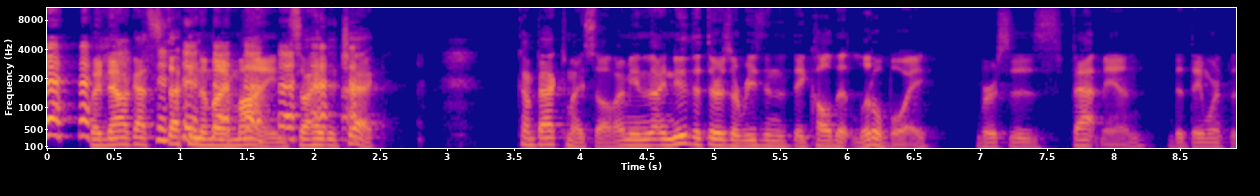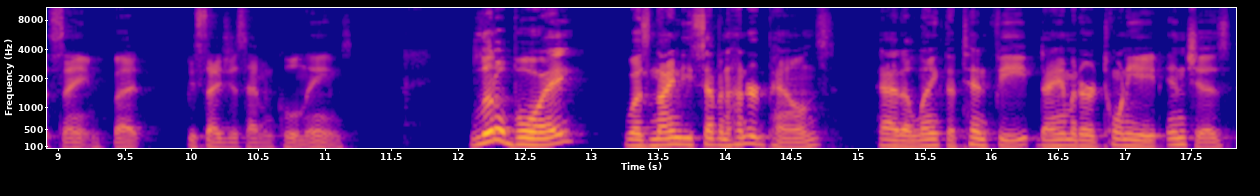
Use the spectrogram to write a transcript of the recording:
but now it got stuck into my mind, so I had to check. Come back to myself. I mean, I knew that there's a reason that they called it Little Boy versus Fat Man, that they weren't the same, but besides just having cool names. Little Boy was 9,700 pounds, had a length of 10 feet, diameter 28 inches,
